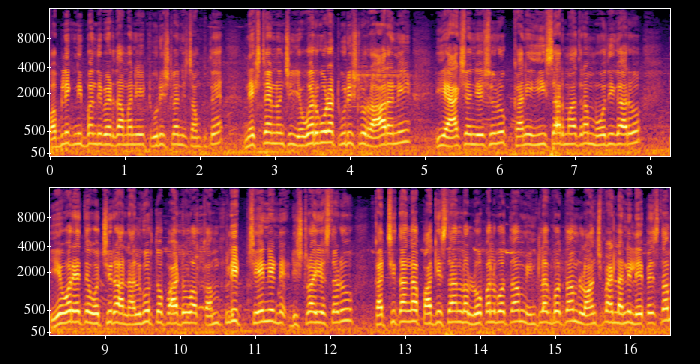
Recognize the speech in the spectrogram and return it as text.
పబ్లిక్ని ఇబ్బంది పెడదామని టూరిస్టులని చంపితే నెక్స్ట్ టైం నుంచి ఎవరు కూడా టూరిస్టులు రారని ఈ యాక్షన్ చేశారు కానీ ఈసారి మాత్రం మోదీ గారు ఎవరైతే వచ్చిరో ఆ నలుగురితో పాటు ఆ కంప్లీట్ చైన్ని డిస్ట్రాయ్ చేస్తాడు. ఖచ్చితంగా పాకిస్తాన్లో లోపల పోతాం ఇంట్లోకి పోతాం లాంచ్ ప్యాడ్లు అన్నీ లేపేస్తాం.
